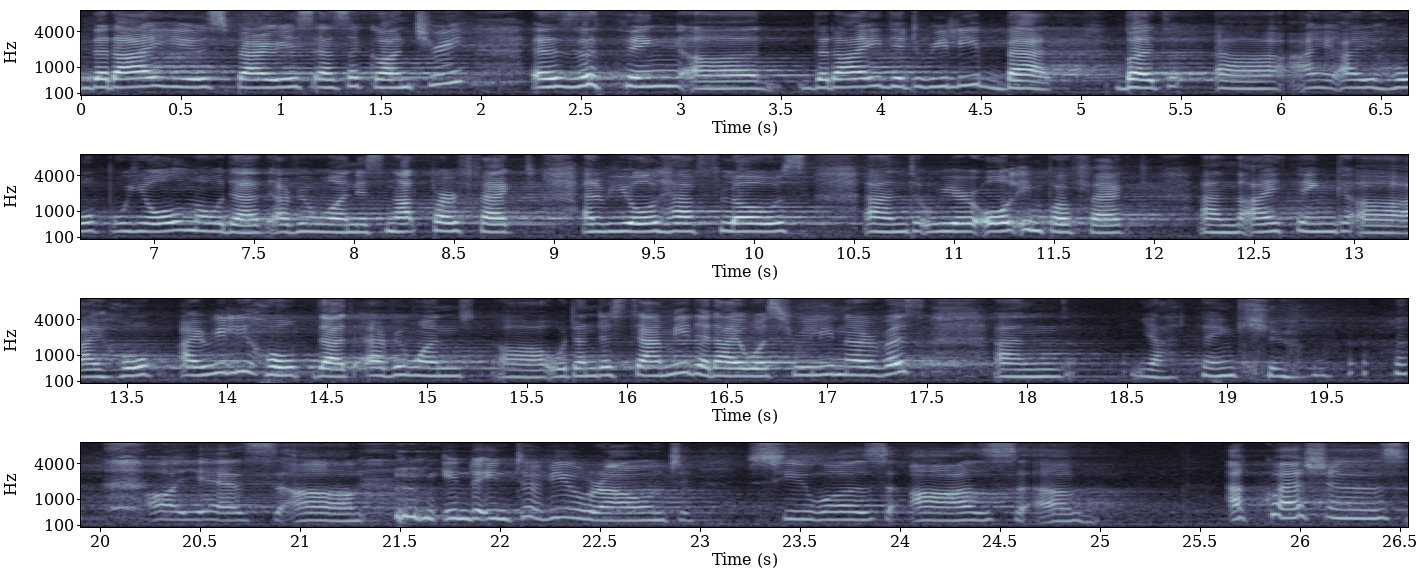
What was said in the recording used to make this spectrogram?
that I use, Paris as a country, is the thing uh, that I did really bad. But uh, I, I hope we all know that everyone is not perfect and we all have flaws and we are all imperfect. And I think, uh, I hope, I really hope that everyone uh, would understand me, that I was really nervous and yeah, thank you. oh, yes. Um, in the interview round, she was asked uh, questions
